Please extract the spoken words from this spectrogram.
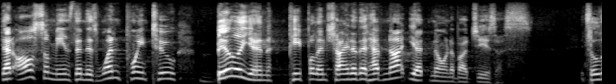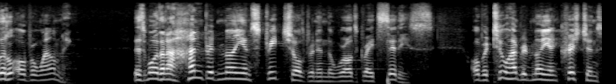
that also means then there's 1.2 billion people in China that have not yet known about Jesus. It's a little overwhelming. There's more than 100 million street children in the world's great cities over 200 million Christians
